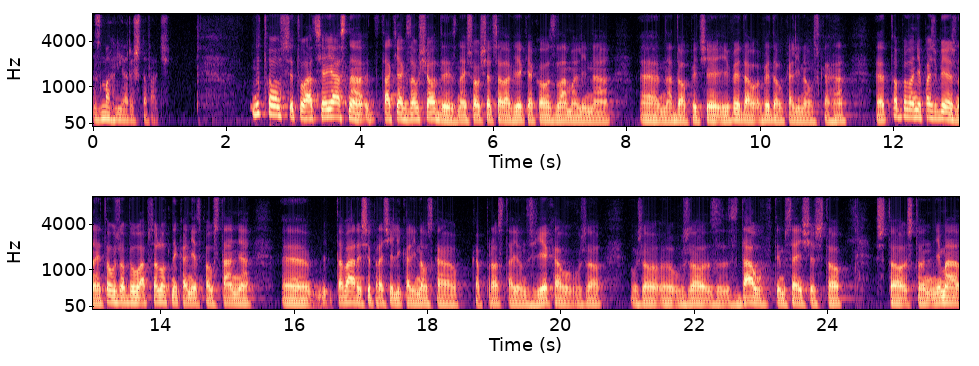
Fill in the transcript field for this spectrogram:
zmagli aresztować? No to sytuacja jasna. Tak jak zausiody, znajшов się człowiek, jako złamali na, na dopycie i wydał, wydał Kalinowska. To było niepaźbieżne. To już był absolutny koniec powstania. Towarzysze prosili Kalinowska prosta i on zjechał, już, już, już zdał w tym sensie, że to что, что нема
